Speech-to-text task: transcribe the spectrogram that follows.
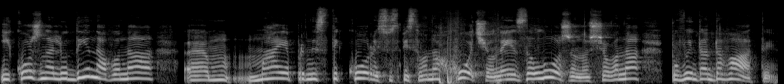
і кожна людина вона е, має принести користь суспільству. Вона хоче, у неї заложено, що вона повинна давати.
